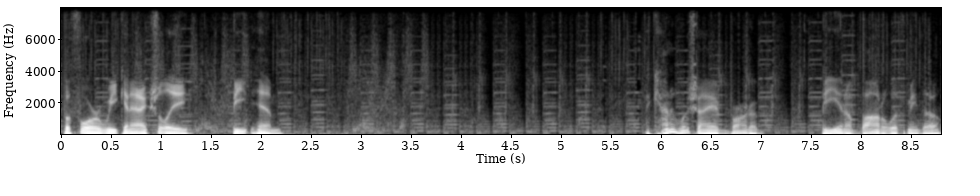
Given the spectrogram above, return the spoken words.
before we can actually beat him. I kind of wish I had brought a bee in a bottle with me, though.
